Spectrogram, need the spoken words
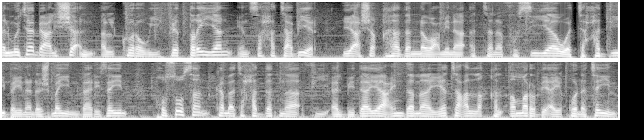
المتابع للشأن الكروي فطريا إن صح التعبير. يعشق هذا النوع من التنافسية والتحدي بين نجمين بارزين خصوصا كما تحدثنا في البداية عندما يتعلق الأمر بأيقونتين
